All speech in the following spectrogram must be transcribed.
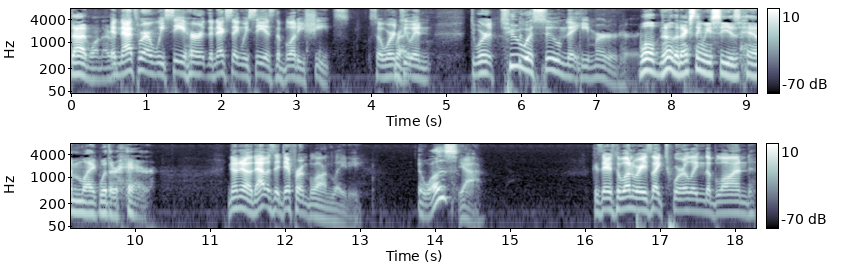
That one. I, and that's where we see her. The next thing we see is the bloody sheets. So we're to Right. in, we're to assume that he murdered her. well, no. The next thing we see is him like with her hair. No, no, no, that was a different blonde lady. It was. Yeah, because there's the one where he's like twirling the blonde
